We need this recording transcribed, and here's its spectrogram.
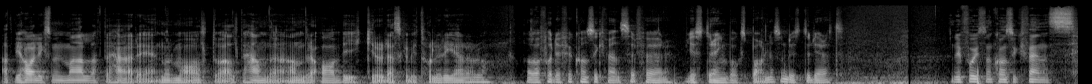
att vi har liksom en mall att det här är normalt och allt det andra, andra avviker och det ska vi tolerera. Då. Och vad får det för konsekvenser för just regnbågsbarnen som du studerat? Det får ju som konsekvens,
